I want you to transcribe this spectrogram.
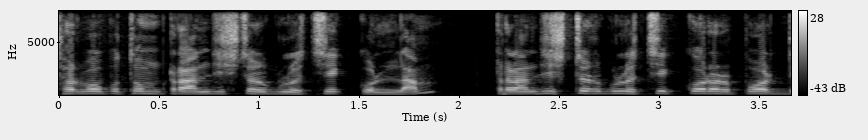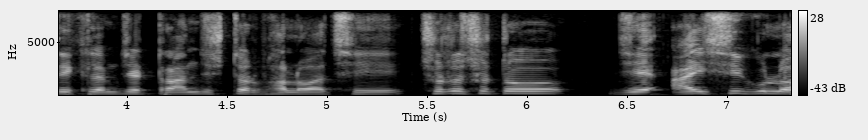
সর্বপ্রথম ট্রানজিস্টরগুলো চেক করলাম। ট্রানজিস্টরগুলো চেক করার পর দেখলাম যে ট্রানজিস্টর ভালো আছে। ছোট ছোট যে আইসিগুলো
